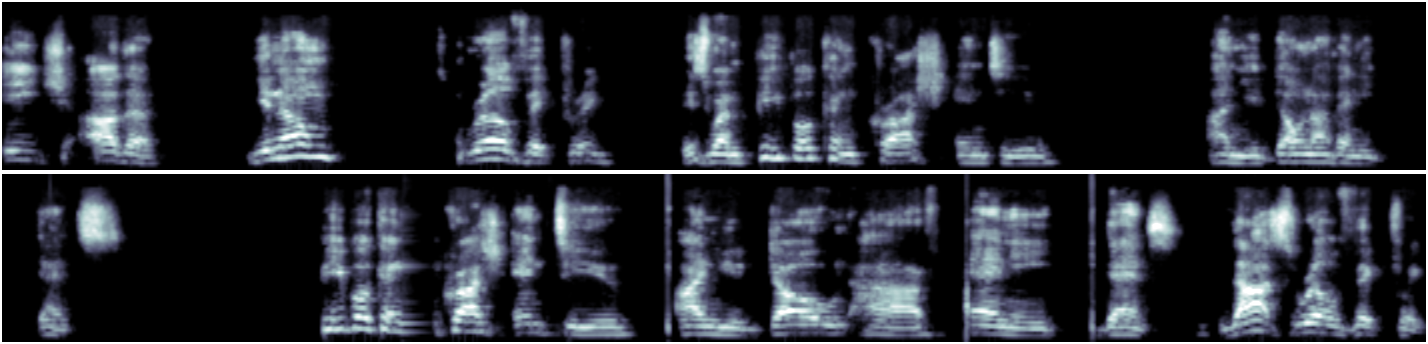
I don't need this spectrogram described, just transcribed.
each other. You know, real victory is when people can crash into you and you don't have any dents. People can crash into you and you don't have any dents. That's real victory.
